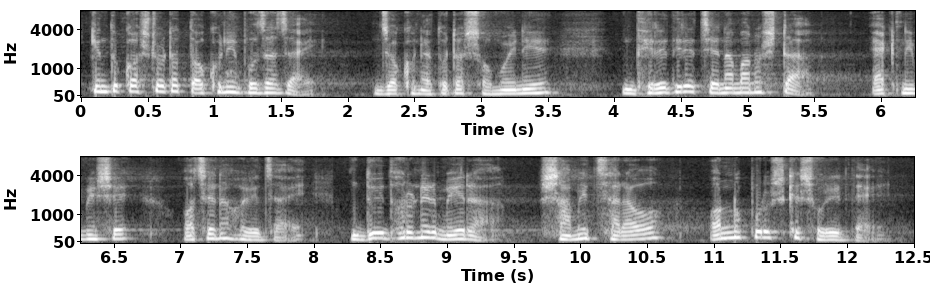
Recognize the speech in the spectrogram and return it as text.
কিন্তু কষ্টটা তখনই বোঝা যায় যখন এতটা সময় নিয়ে ধীরে ধীরে চেনা মানুষটা এক নিমেষে অচেনা হয়ে যায়। দুই ধরনের মেয়েরা স্বামী ছাড়াও অন্য পুরুষকে শরীর দেয়।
